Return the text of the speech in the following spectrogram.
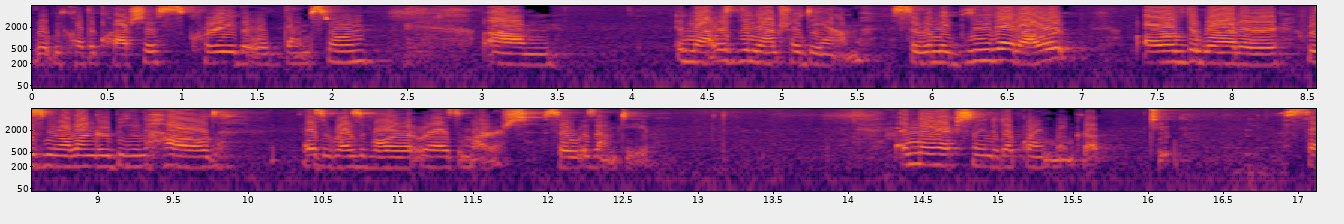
what we call the Quashis Quarry, the old limestone. Um, and that was the natural dam. So when they blew that out, all of the water was no longer being held as a reservoir or as a marsh, so it was empty. And they actually ended up going bankrupt too. So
